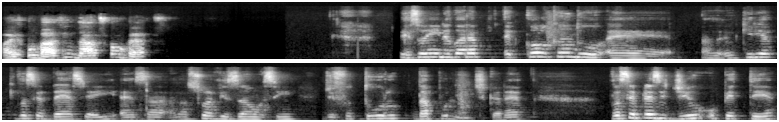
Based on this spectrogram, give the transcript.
mas com base em dados concretos. Pesoine, agora, é, colocando. É, eu queria que você desse aí essa, a sua visão assim de futuro da política. Né? Você presidiu o PT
